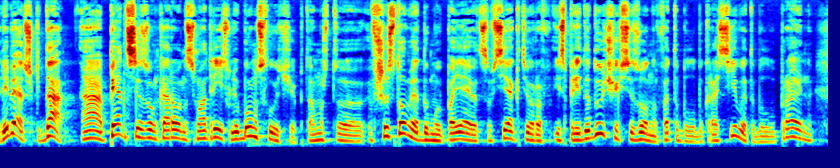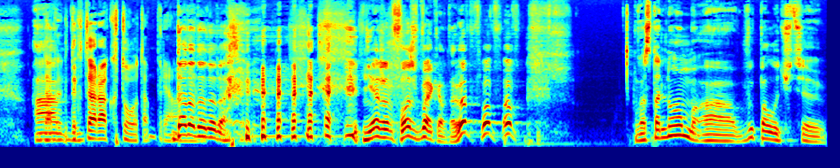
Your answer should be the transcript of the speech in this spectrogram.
Ребятушки, да, а пятый сезон «Короны» смотреть в любом случае, потому что в шестом, я думаю, появятся все актеров из предыдущих сезонов. Это было бы красиво, это было бы правильно. Да, А как доктора кто там прям. да-да-да-да. Нежен оп. В остальном а, вы получите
